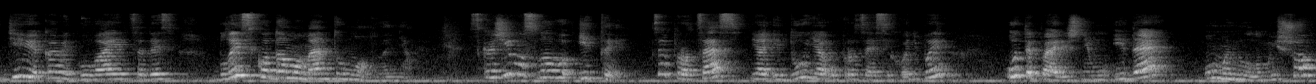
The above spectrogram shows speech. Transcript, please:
дію, яка відбувається десь близько до моменту мовлення. Скажімо слово іти. Це процес, я іду, я у процесі ходьби, у теперішньому іде, у минулому йшов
